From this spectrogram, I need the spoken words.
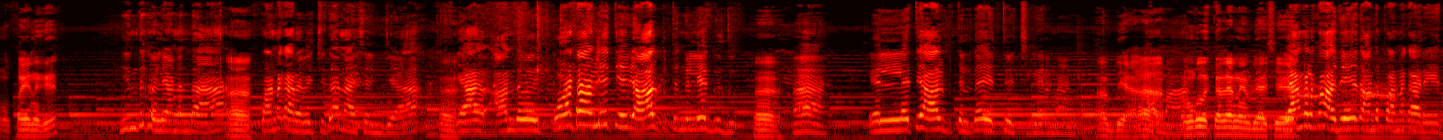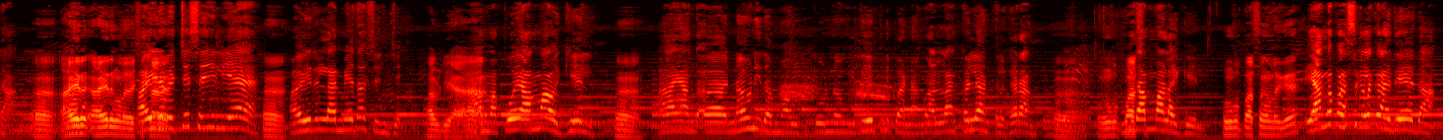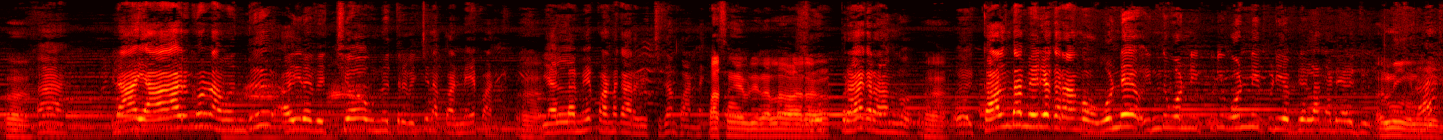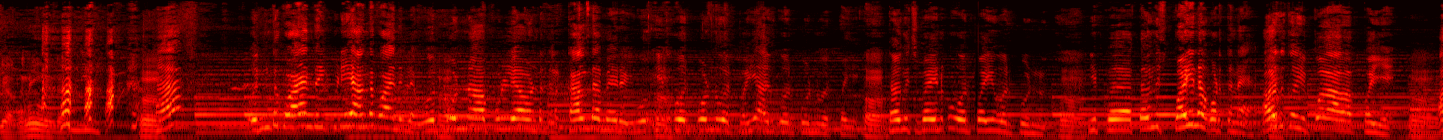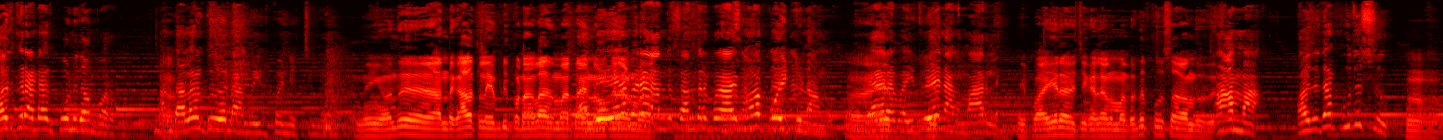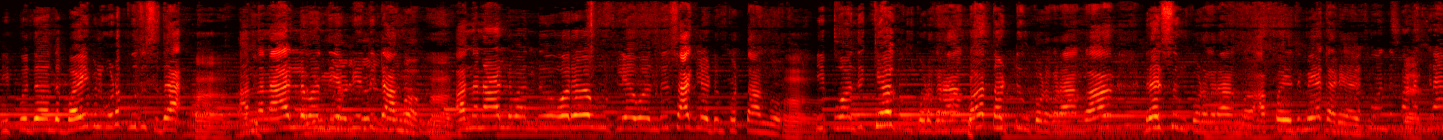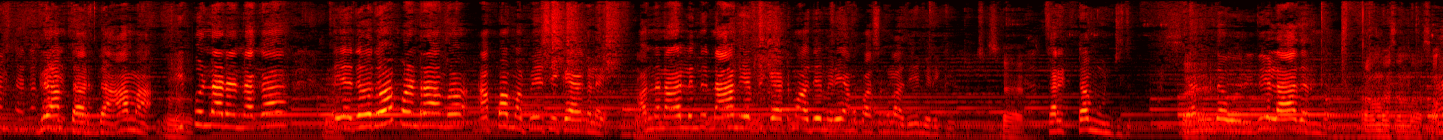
உங்க பையனுக்கு? இந்து கல்யாணம் தான். பணக்கார வச்சு தான் நான் செஞ்சேன். அந்த போட்டாவிலே தெரியும் ஆல்பத்துங்களே இருக்குது. எல்லாத்தையும் ஆல்பத்தில் தான் எடுத்து வச்சுக்கிறேன் நான். அப்படியா. உங்களுக்கு கல்யாணம் எப்படி ஆச்சு? எங்களுக்கும் அதே தான் அந்த பணக்காரே தான். ஆயிரம் ஆயிரங்களை ஐயரை வச்சு செய்யலையே. ஆ. ஐயர் இல்லாமே தான் செஞ்சேன். அப்படியா? ஆமா போய் அம்மாவை கேளு. எங்க ஆ, நவநீத அம்மாவுக்கு பொண்ணு எப்படி பண்ணாங்க? எல்லாம் கல்யாணத்துல இருக்கிறாங்க. இந்த அம்மாலாம் கேளு. உங்க பசங்களுக்கு? எங்க பசங்களுக்கு அதே தான். நான் யாருக்கும் நான் வந்து ஐயரை வச்சோ உன்னத்துல வச்சு நான் பண்ணே பண்ணேன். எல்லாமே பண்ணக்கார வச்சு தான் பண்ணேன். பசங்க எப்படி நல்லா சூப்பரா இருக்கிறாங்க. கலந்தா மாரியே இருக்கிறாங்க. ஒன்னே இந்த ஒண்ணு இப்படி ஒண்ணு இப்படி அப்படி எல்லாம் கிடையாது இப்படி இப்படி. இந்த குழந்தை இப்படி அந்த குழந்தை இல்லை. ஒரு பொண்ணு புள்ளியான்றதுல கலந்த மாரி. இதுக்கு ஒரு பொண்ணு ஒரு பையன் அதுக்கு ஒரு பொண்ணு ஒரு பையன். தங்கச்சி பையனுக்கு ஒரு பையன் ஒரு பொண்ணு. இப்ப தங்கச்சி பையனை கொடுத்தனே அதுக்கும் இப்போ பையன். அதுக்கு ரெண்டாவது பொண்ணு தான் பிறக்கும். அந்த அளவுக்கு நாங்க இது பண்ணி வச்சுங்க நீங்க வந்து அந்த காலத்துல எப்படி பண்ணாங்களோ அது மாதிரி தான் பண்ணலாம் அந்த சந்தர்ப்பமா போயிட்டு நாங்க. வேற இதுவே நாங்க மாறல. இப்ப ஐயரை வச்சு கல்யாணம் பண்றது புதுசா வந்தது. ஆமா. அதுதான் புதுசு. இப்போ இந்த அந்த பைபிள் கூட புதுசுதான் அந்த நாள்ல வந்து எப்படி இருந்துட்டாங்க. அந்த நாள்ல வந்து ஒரே வீட்லயே வந்து சாக்லேட்டும் கொடுத்தாங்க. இப்போ வந்து கேக்கும் கொடுக்குறாங்க தட்டும் கொடுக்குறாங்க ட்ரெஸ்ஸும் கொடுக்குறாங்க. அப்ப எதுவுமே கிடையாது. கிராமத்தார் தான் ஆமா. இப்போ என்னடான்னாக்கா ஏதோ பண்றாங்க. அப்பா அம்மா பேசி கேட்கல அந்த நாள்ல இருந்து நாங்க எப்படி கேட்டோமோ அதே மாதிரி எங்க பசங்களும் அதே மாதிரி கேட்டுச்சு. சரி. கரெக்டா முடிஞ்சுது. எந்த ஒரு இது இல்லாத இருந்தோம் ரொம்ப சந்தோஷம்?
